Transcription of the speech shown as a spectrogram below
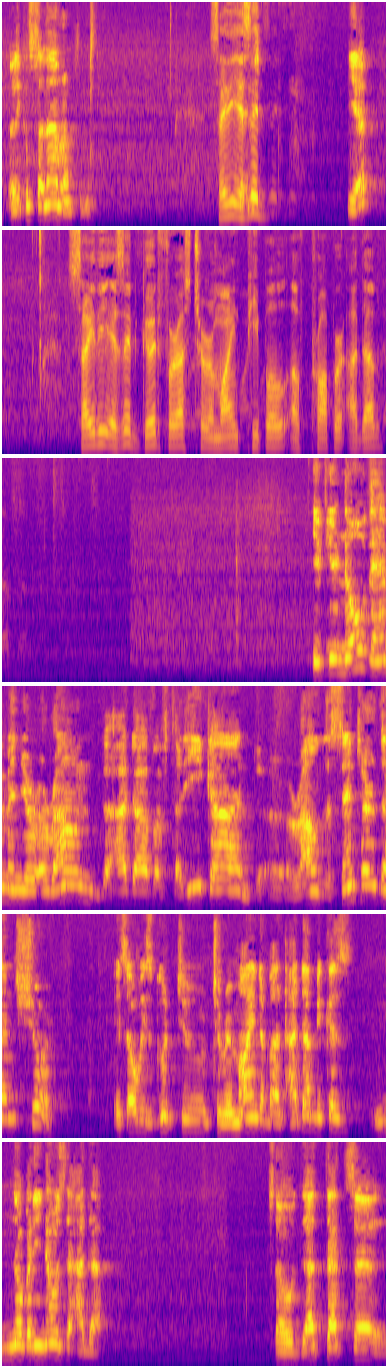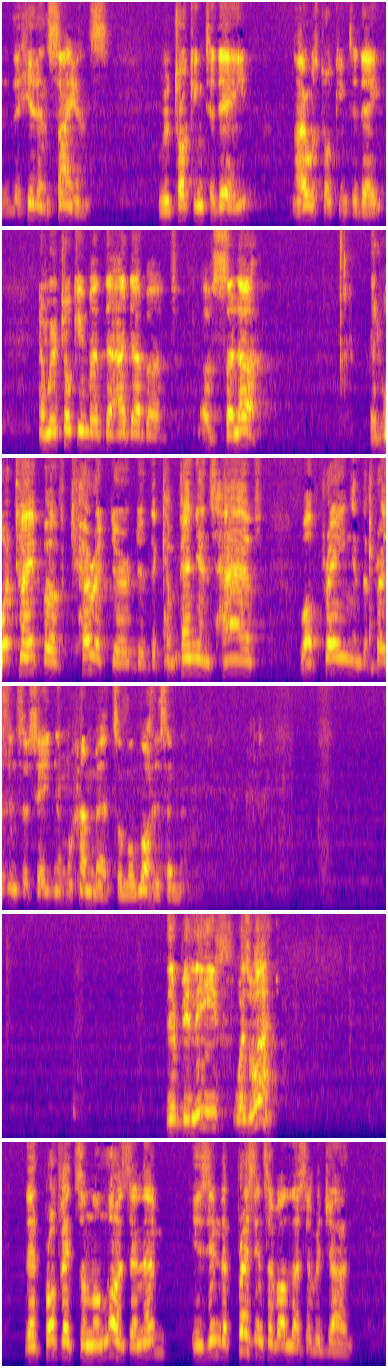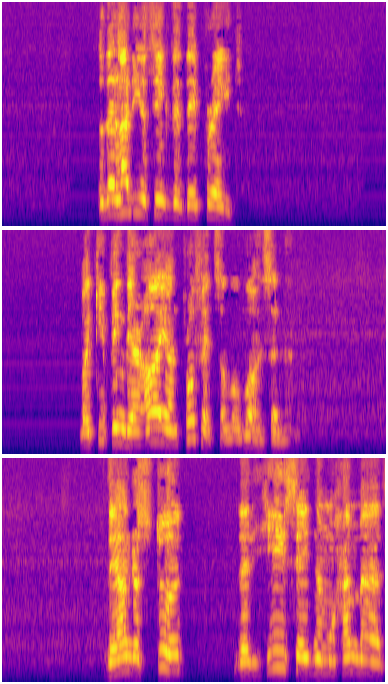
Walaykum salam wa rahmatullah. Sayyidi is it Yep. Sayyidi, is it good for us to remind people of proper adab? If you know them and you're around the adab of tariqah and uh, around the center then sure. It's always good to, to remind about adab because nobody knows the adab. So that, that's uh, the hidden science. We're talking today, I was talking today and we're talking about the adab of, of salah. That what type of character did the companions have while praying in the presence of Sayyidina Muhammad Their belief was what? That Prophet is in the presence of Allah So then how do you think that they prayed? By keeping their eye on Prophet They understood that he Sayyidina Muhammad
